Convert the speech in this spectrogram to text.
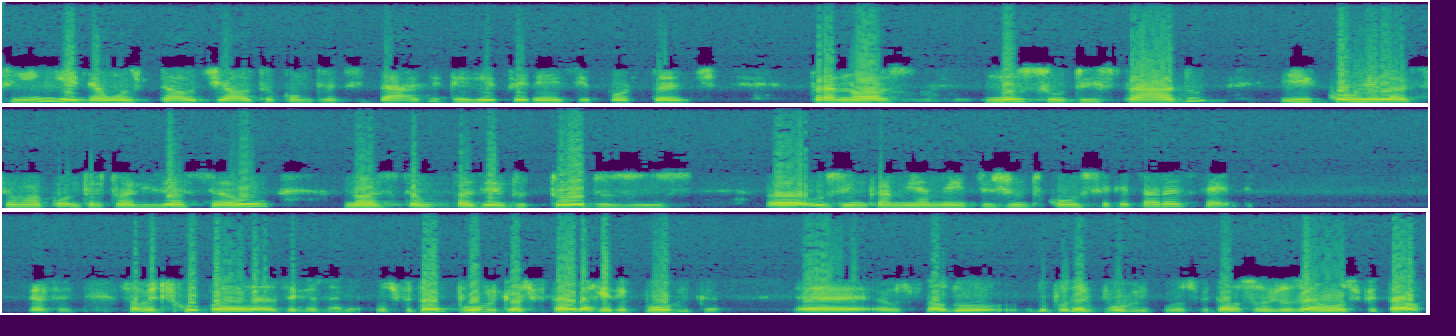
sim, ele é um hospital de alta complexidade, de referência importante para nós no sul do estado, e com relação à contratualização, nós estamos fazendo todos os, uh, os encaminhamentos junto com o secretário Sérgio. Perfeito. Só me desculpa, secretária. O hospital público é o hospital da rede pública. É, é o hospital do, do poder público. O Hospital São José é um hospital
